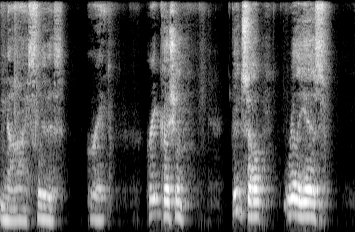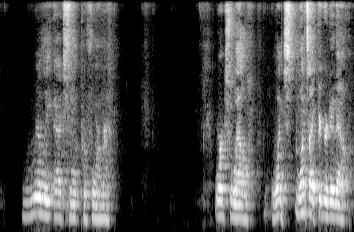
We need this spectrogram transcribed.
Nice, look at this. Great. Great cushion. Good soap. Really is. Really excellent performer. Works well. Once once I figured it out.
